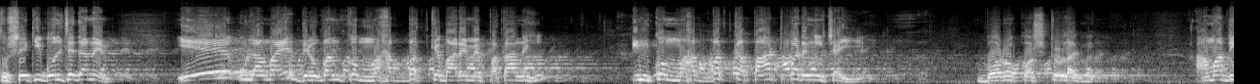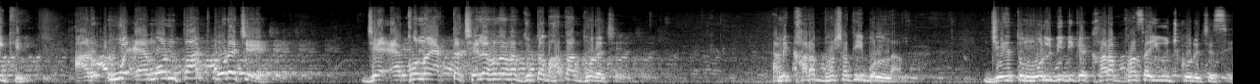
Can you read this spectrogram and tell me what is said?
तो से की बोलते जाने ये उलमाए देवबंद को मोहब्बत के बारे में पता नहीं इनको मोहब्बत का पाठ पढ़नी चाहिए বড় কষ্ট লাগে আমাদিকে আর ও এমন পাঠ পড়েছে যে এখনো একটা ছেলে হলো না দুটো ভাতার ধরেছে আমি খারাপ ভাষাতেই বললাম যেহেতু মলবিদিকে খারাপ ভাষা ইউজ করেছে সে,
